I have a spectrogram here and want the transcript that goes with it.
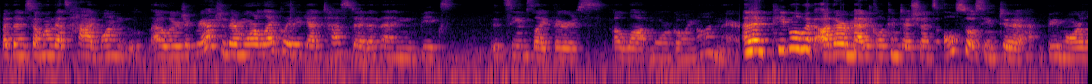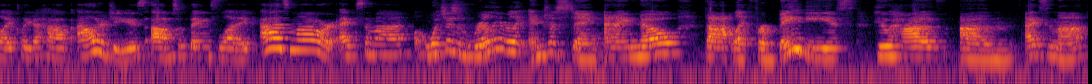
But then someone that's had one allergic reaction, they're more likely to get tested and then be. Ex- it seems like there's a lot more going on there. And then people with other medical conditions also seem to be more likely to have allergies. Um, so things like asthma or eczema. which is really really interesting and i know that like for babies who have um, eczema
